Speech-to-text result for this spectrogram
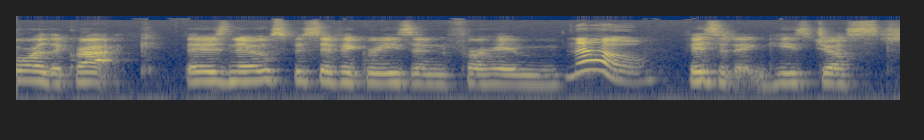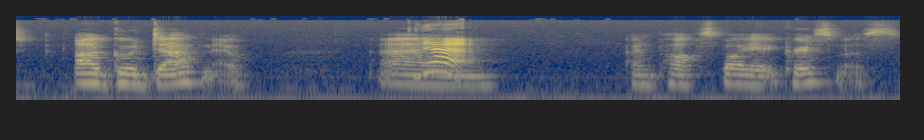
for the crack. There's no specific reason for him no. visiting. He's just a good dad now. Um, Yeah. And pops by at Christmas.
